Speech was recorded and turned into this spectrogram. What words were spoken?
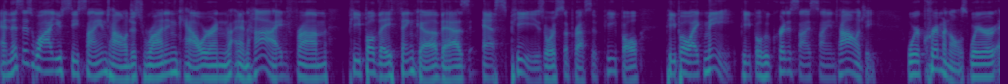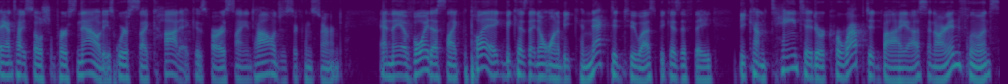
And this is why you see Scientologists run and cower and, and hide from people they think of as SPs or suppressive people people like me, people who criticize Scientology. we're criminals, we're antisocial personalities, we're psychotic as far as Scientologists are concerned. And they avoid us like the plague because they don't want to be connected to us. Because if they become tainted or corrupted by us and our influence,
